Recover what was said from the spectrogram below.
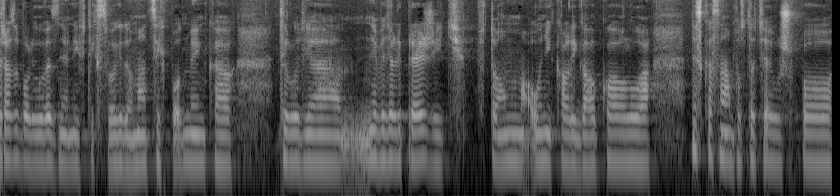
zrazu boli uväznení v tých svojich domácich podmienkach. Tí ľudia nevedeli prežiť v tom, unikali k alkoholu a dneska sa nám v podstate už po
